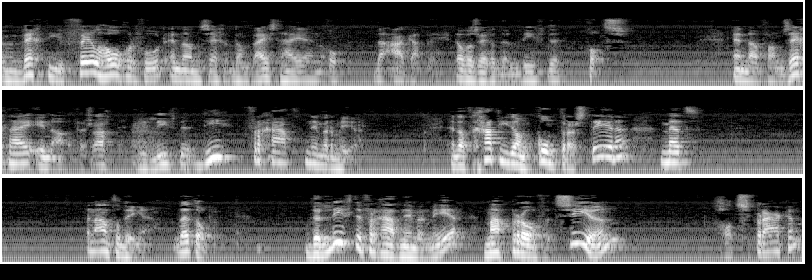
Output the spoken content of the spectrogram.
Een weg die veel hoger voert en dan, zegt, dan wijst hij hen op de AKP. Dat wil zeggen de liefde Gods. En daarvan zegt hij in vers 8: die liefde die vergaat nimmer meer. En dat gaat hij dan contrasteren met een aantal dingen. Let op. De liefde vergaat nimmer meer, maar profetieën, godspraken,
